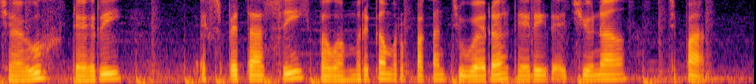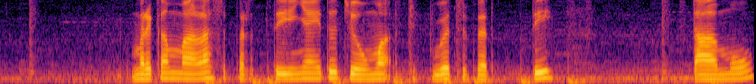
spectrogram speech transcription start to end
jauh dari ekspektasi bahwa mereka merupakan juara dari regional Jepang. Mereka malah sepertinya itu cuma dibuat seperti tamu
